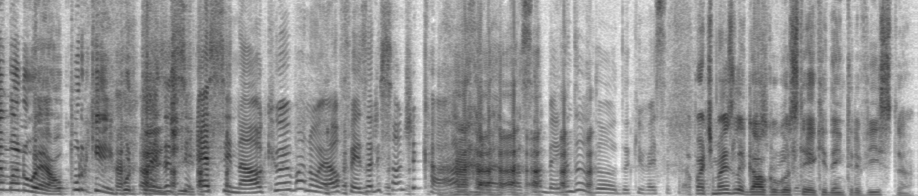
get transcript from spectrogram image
Emanuel, por que é Mas importante? esse- é sinal que o Emanuel fez a lição de casa, tá sabendo do, do que vai ser A tratado. parte mais legal que eu gostei aqui da entrevista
